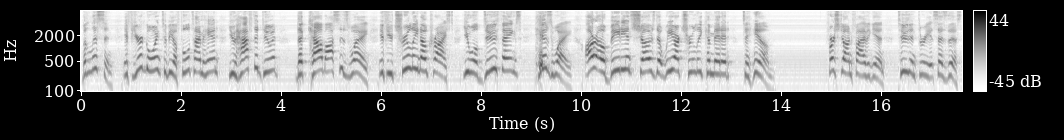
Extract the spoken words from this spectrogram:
But listen, if you're going to be a full time hand, you have to do it the cow boss's way. If you truly know Christ, you will do things his way. Our obedience shows that we are truly committed to him. 1 John 5 again, 2 and 3, it says this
